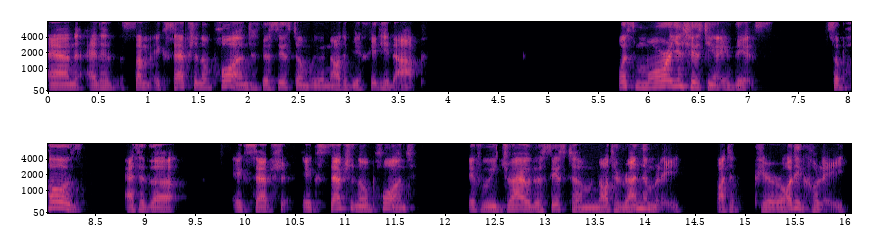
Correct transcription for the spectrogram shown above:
And at some exceptional point, the system will not be heated up. What's more interesting is this. Suppose at the exception, exceptional point, if we drive the system not randomly, but periodically,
